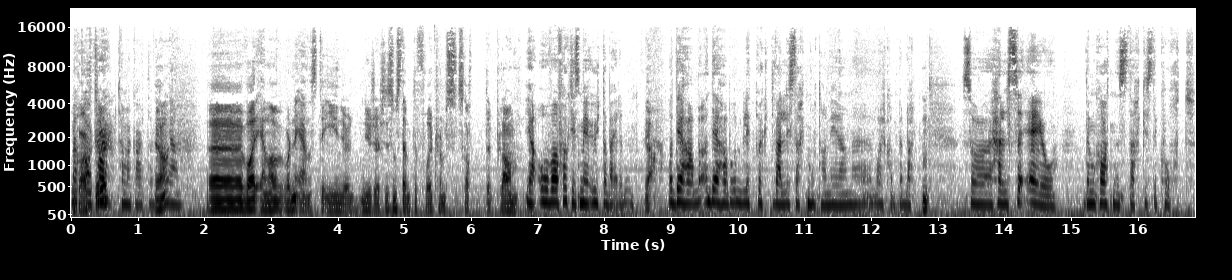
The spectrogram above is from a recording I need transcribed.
MacArthur, MacArthur. Ja. Øh, var, en av, var den eneste i New Jersey som stemte for Trumps skatteplan. ja, og var faktisk med å utarbeide den. Ja. Og det har, det har blitt brukt veldig sterkt mot han i den eh, valgkampen. da. Mm. Så helse er jo demokratenes sterkeste kort.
